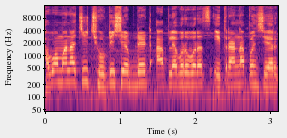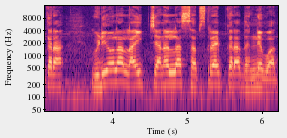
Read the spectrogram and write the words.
हवामानाची छोटीशी अपडेट. आपल्याबरोबरच इतरांना पण शेअर करा. व्हिडिओला लाईक चॅनलला सबस्क्राईब करा. धन्यवाद.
